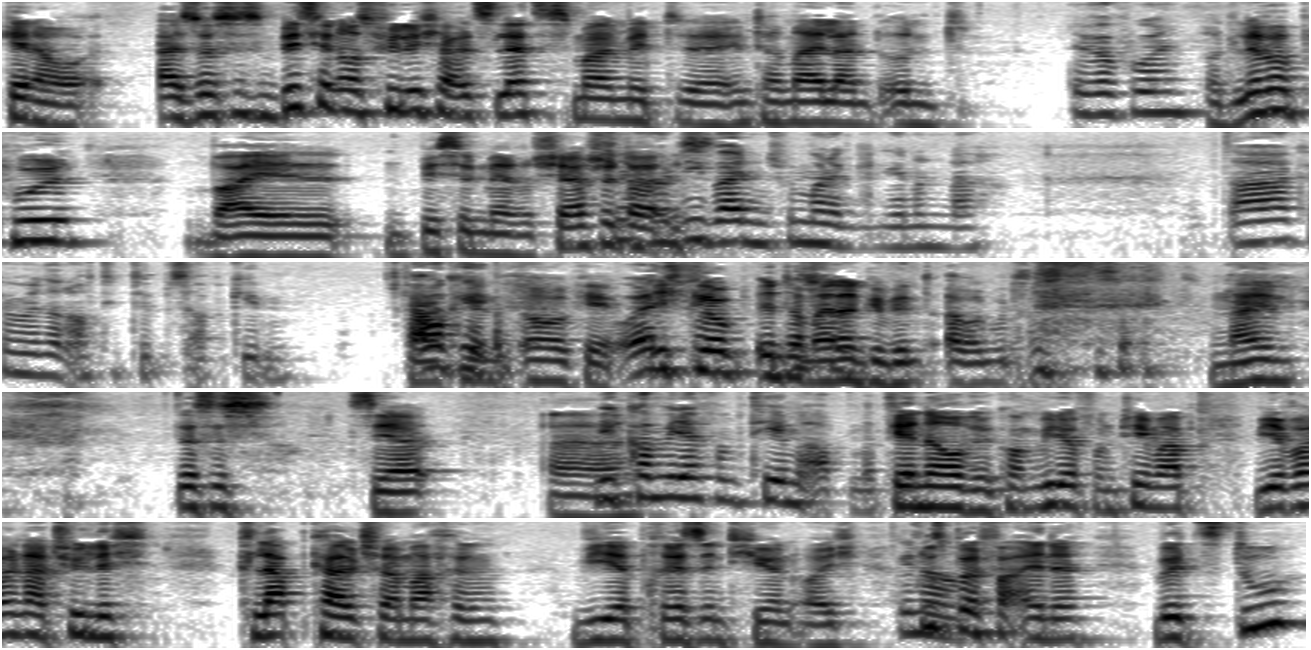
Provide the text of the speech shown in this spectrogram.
genau. Also es ist ein bisschen ausführlicher als letztes Mal mit äh, Inter Mailand und Liverpool. Und Liverpool, weil ein bisschen mehr Recherche da ist. Die beiden schwimmen gegeneinander. Da können wir dann auch die Tipps abgeben. Ah, okay. okay. Ich glaube, Inter Mailand gewinnt, aber gut. Nein, das ist sehr äh, wir kommen wieder vom Thema ab. Matthias. Genau, wir kommen wieder vom Thema ab. Wir wollen natürlich Club Culture machen. Wir präsentieren euch genau. Fußballvereine. Willst du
